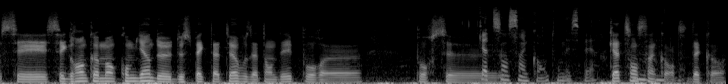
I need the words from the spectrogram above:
c'est grand comment? Combien de, de, spectateurs vous attendez pour, pour ce... 450, on espère. 450, d'accord.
